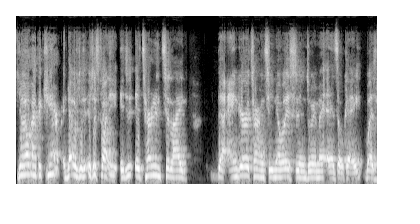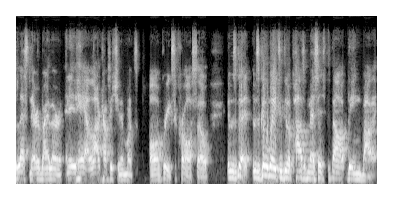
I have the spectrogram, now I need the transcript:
yo, at the camera. And that was just, it's just funny. It just, it turned into like the anger turns to you know it's an enjoyment and it's okay, but it's less than everybody learned, and it had a lot of conversation amongst all Greeks across. So it was good. It was a good way to do a positive message without being violent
